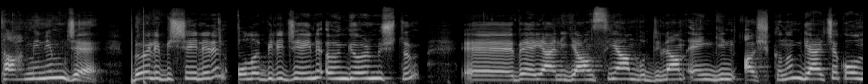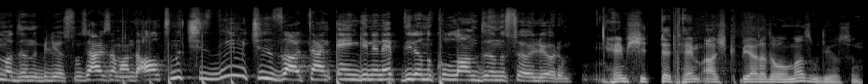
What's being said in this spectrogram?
tahminimce böyle bir şeylerin olabileceğini öngörmüştüm. Ee, ve yani yansıyan bu Dilan Engin aşkının gerçek olmadığını biliyorsunuz her zaman da altını çizdiğim için zaten Engin'in hep Dilan'ı kullandığını söylüyorum. Hem şiddet hem aşk bir arada olmaz mı diyorsun?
